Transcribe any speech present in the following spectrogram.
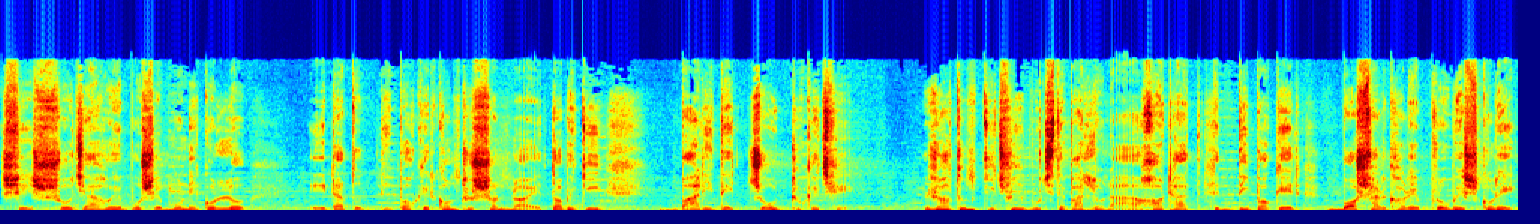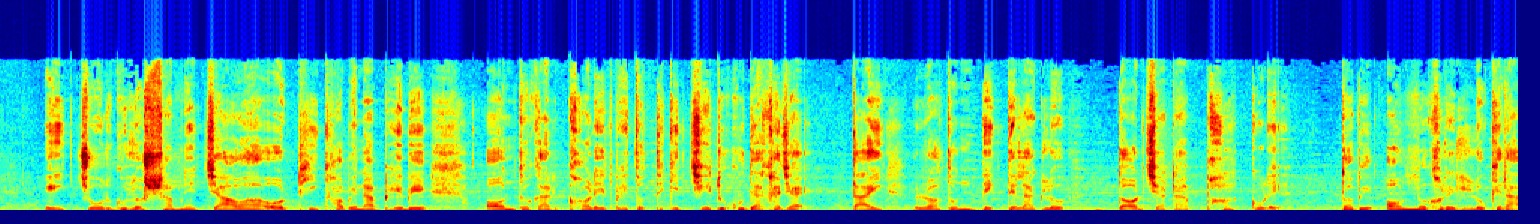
সে সোজা হয়ে বসে মনে করল, এটা তো দীপকের কণ্ঠস্বর নয়, তবে কি বাড়িতে চোর ঢুকেছে? রতন কিছুই বুঝতে পারল না। হঠাৎ দীপকের বসার ঘরে প্রবেশ করে এই চোরগুলোর সামনে যাওয়াও ঠিক হবে না ভেবে অন্ধকার ঘরের ভেতর থেকে যেটুকু দেখা যায়, তাই রতন দেখতে লাগল দরজাটা ফাঁক করে। তবে অন্য ঘরের লোকেরা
